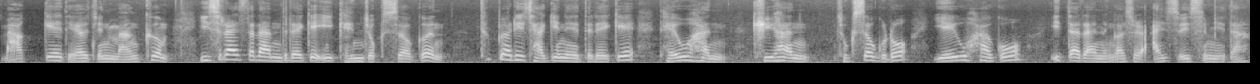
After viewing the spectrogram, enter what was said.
막게 되어진 만큼 이스라엘 사람들에게 이 겐족속은 특별히 자기네들에게 대우한 귀한 족속으로 예우하고 있다라는 것을 알 수 있습니다.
